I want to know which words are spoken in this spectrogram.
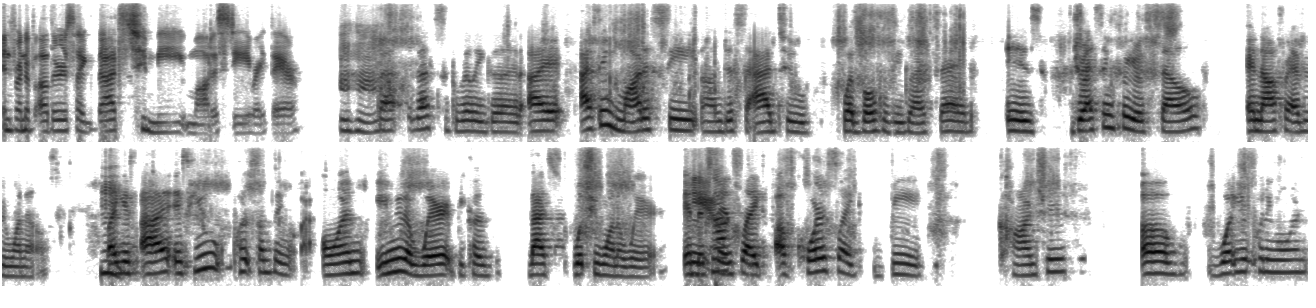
in front of others. Like that's to me modesty right there. Mm-hmm. that, that's really good i i think modesty um, just to add to what both of you guys said is dressing for yourself and not for everyone else Like if I if you put something on, you need to wear it because that's what you want to wear. In the sense, like of course, like be conscious of what you're putting on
